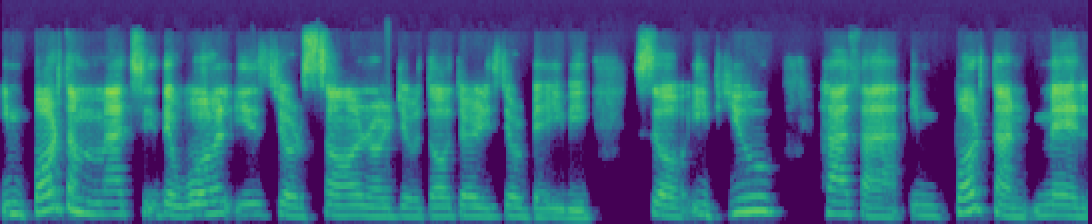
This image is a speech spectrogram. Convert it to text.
important match in the world is your son or your daughter is your baby. So if you have an important male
